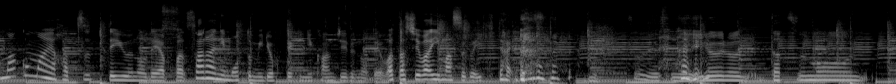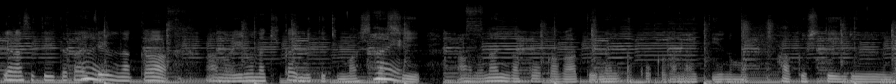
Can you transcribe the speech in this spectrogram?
苫小牧初っていうのでやっぱさらにもっと魅力的に感じるので私は今すぐ行きたいそうですね、はい。い、ろいろ脱毛やらせていただいてる中、あのいろんな機会見てきましたし、あの何が効果があって何が効果がないっていうのも把握しているので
